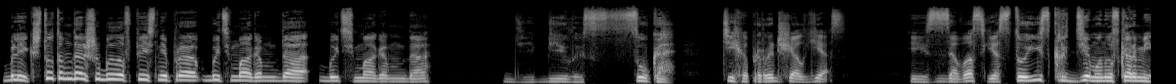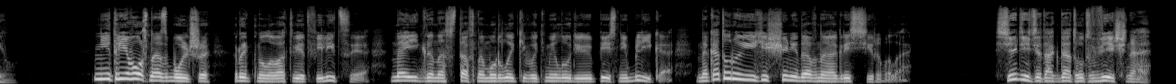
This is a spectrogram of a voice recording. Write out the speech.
«Блик, что там дальше было в песне про «быть магом, да, быть магом, да»?» «Дебилы, сука!» — тихо прорычал Яз. «Из-за вас я сто искр демону скормил!» «Не тревожь нас больше!» — рыкнула в ответ Фелиция, наигранно став намурлыкивать мелодию песни Блика, на которую еще недавно агрессировала. «Сидите тогда тут вечно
